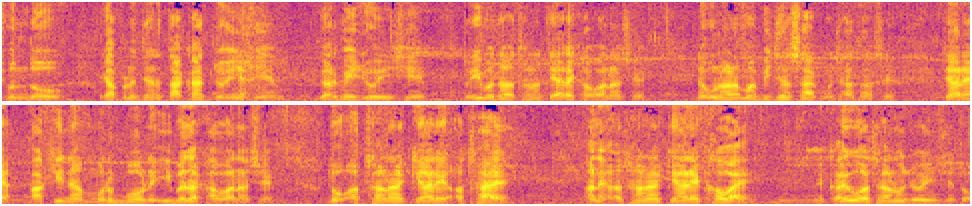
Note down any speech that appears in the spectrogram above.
છુંદો, એ આપણે ત્યારે તાકાત જોઈએ છીએ, ગરમી જોઈએ છીએ. તો એ બધા અથાણા ત્યારે ખાવાના છે. ને ઉનાળામાં બીજા શાક ઓછા થશે. ત્યારે બાકીના મુરબ્બો ને એ બધા ખાવાના છે. તો અથાણા ક્યારે અથાય અને અથાણા ક્યારે ખવાય? ને કયું અથાણું જોઈએ છે? તો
